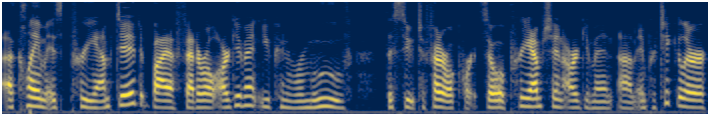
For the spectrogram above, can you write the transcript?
a claim is preempted by a federal argument, you can remove the suit to federal court. So a preemption argument, um, in particular,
